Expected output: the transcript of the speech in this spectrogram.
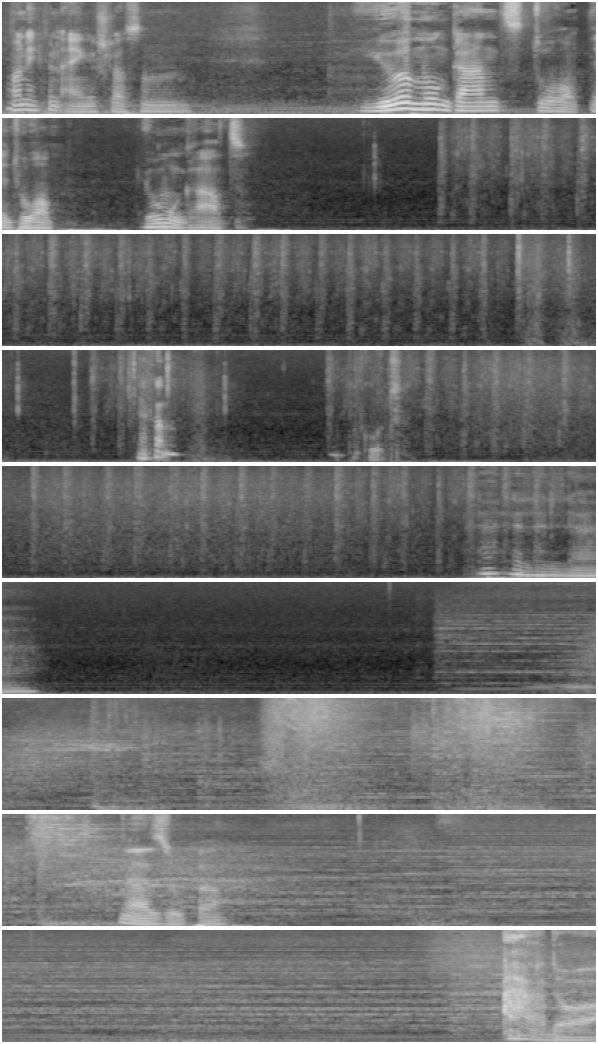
Und ich bin eingeschlossen. Jürmungans Tor. Äh, Tor. Jürmungard. Na komm. Na super. Ardor.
